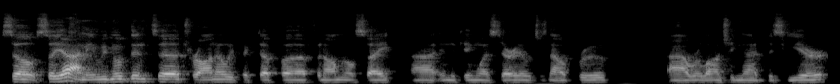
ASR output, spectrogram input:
so, so yeah, I mean, we moved into Toronto. We picked up a phenomenal site uh, in the King West area, which is now approved. Uh, we're launching that this year.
